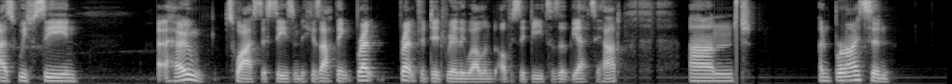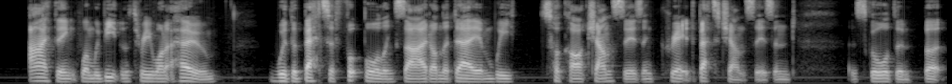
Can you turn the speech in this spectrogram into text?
As we've seen at home twice this season, because I think Brent, Brentford did really well and obviously beat us at the Etihad, and and Brighton, I think when we beat them three one at home, were the better footballing side on the day, and we took our chances and created the better chances and and scored them. But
